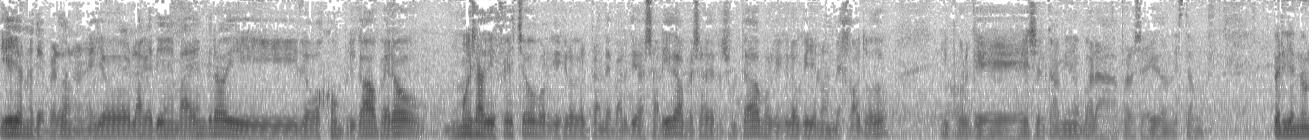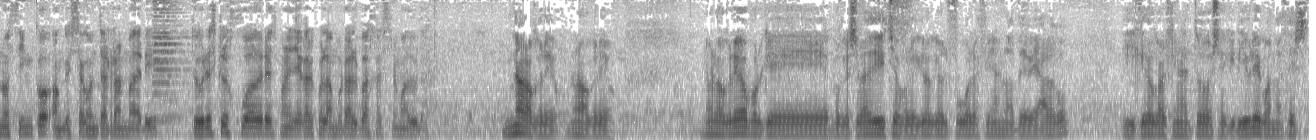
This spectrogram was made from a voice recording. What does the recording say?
y ellos no te perdonan ellos la que tienen va adentro y luego es complicado pero muy satisfecho porque creo que el plan de partido ha salido a pesar del resultado porque creo que ellos lo han dejado todo y porque es el camino para, para salir donde estamos perdiendo 1-5 aunque sea contra el Real Madrid ¿tú crees que los jugadores van a llegar con la moral baja a Extremadura? No lo creo, no lo creo. No lo creo porque, porque se lo he dicho, porque creo que el fútbol al final nos debe algo y creo que al final todo se equilibre. Cuando haces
